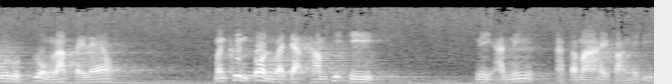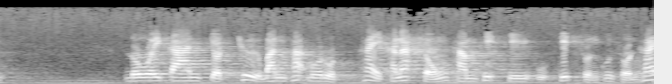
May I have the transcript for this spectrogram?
บุรุษล่วงลับไปแล้ว มันขึ้นต้นว่าจะทำพิธี นี่อันนี้อาตมาให้ฟังให้ดี โดยการจดชื่อบรรพบุรุษให้คณะสงฆ์ทำพิธีอุทิศส่วนกุศลให้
